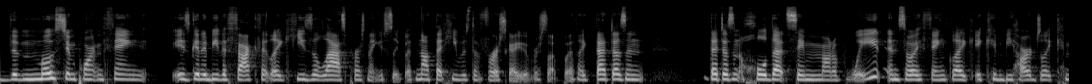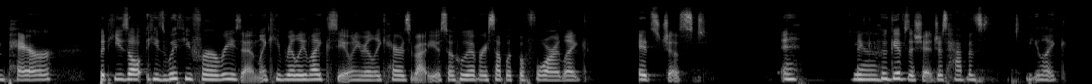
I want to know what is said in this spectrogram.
the most important thing is going to be the fact that like he's the last person that you sleep with not that he was the first guy you ever slept with. Like that doesn't that doesn't hold that same amount of weight. And so i think like it can be hard to like compare but he's all he's with you for a reason. Like he really likes you and he really cares about you. So whoever he slept with before like it's just eh. like Yeah. who gives a shit? It just happens to be like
